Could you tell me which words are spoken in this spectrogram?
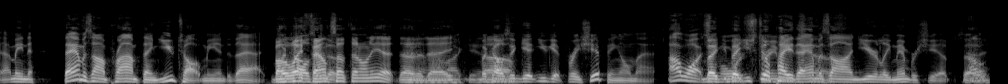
I mean, the Amazon Prime thing, you talked me into that. By the way, because of found the- something on it the other Yeah, I day. like it. because Uh, it get you get free shipping on that. I watch, But more but you still pay the stuff. Amazon yearly membership. So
